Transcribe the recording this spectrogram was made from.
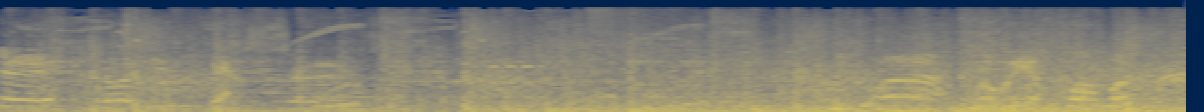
Bientôt chanter, jolie perceuse. Toi, mourir pour moi.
